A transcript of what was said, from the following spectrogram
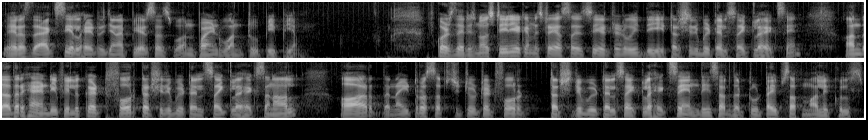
whereas the axial hydrogen appears as 1.12 ppm. Course, there is no stereochemistry associated with the tertiary butyl cyclohexane. On the other hand, if you look at 4 tertiary butyl cyclohexanol or the nitro substituted 4 tertiary butyl cyclohexane, these are the two types of molecules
